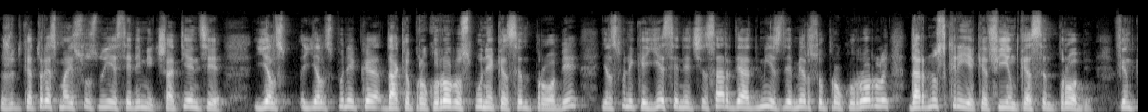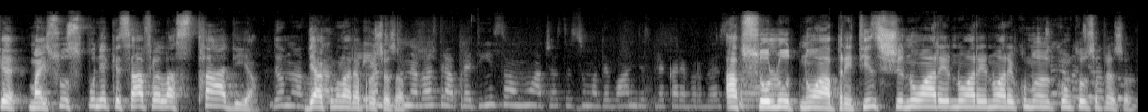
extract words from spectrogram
judecătoresc mai sus, nu este nimic. Și atenție, el, el spune că dacă procurorul spune că sunt probe, el spune că este necesar de admis demersul procurorului, dar nu scrie că fiindcă sunt probe, fiindcă mai sus spune că se află la stadia Domnul de acumulare a procesului. dumneavoastră a pretins sau nu această sumă de bani despre care vorbesc? Absolut nu a pretins și nu are, nu are, nu are cum, cum, cum să presă.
